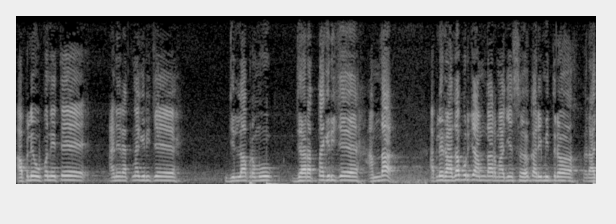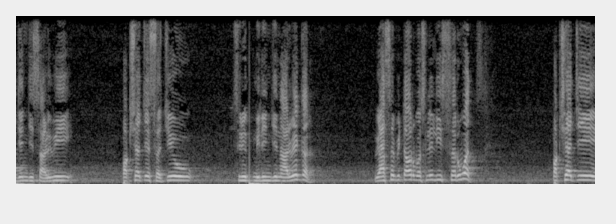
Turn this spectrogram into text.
आपले उपनेते आणि रत्नागिरीचे जिल्हा प्रमुख ज्या रत्नागिरीचे आमदार आपले राजापूरचे आमदार माझे सहकारी मित्र राजेनजी साळवी पक्षाचे सचिव श्री मिलिंदजी नार्वेकर व्यासपीठावर बसलेली सर्वच पक्षाची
